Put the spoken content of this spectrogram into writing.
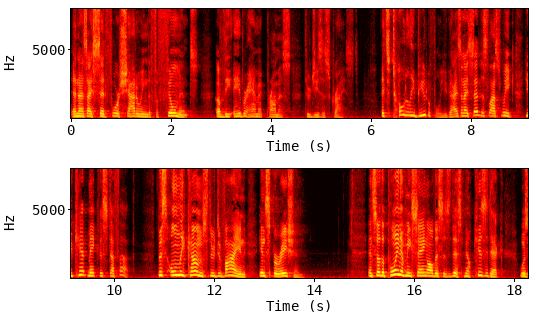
and as I said, foreshadowing the fulfillment of the Abrahamic promise through Jesus Christ. It's totally beautiful, you guys. And I said this last week you can't make this stuff up. This only comes through divine inspiration. And so the point of me saying all this is this Melchizedek was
